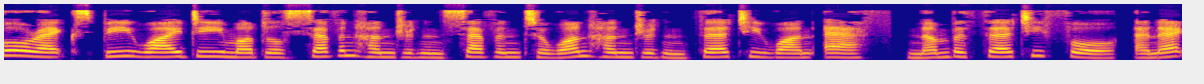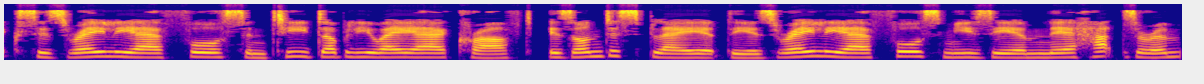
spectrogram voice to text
4X BYD Model 707-131 F, number 34, an ex-Israeli Air Force and TWA aircraft, is on display at the Israeli Air Force Museum near Hatzerim,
